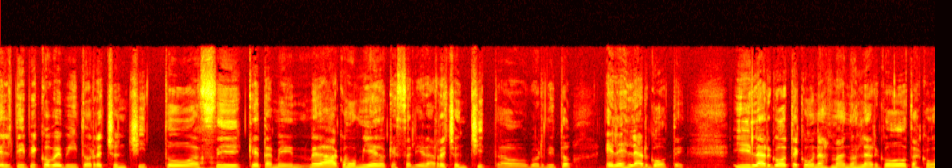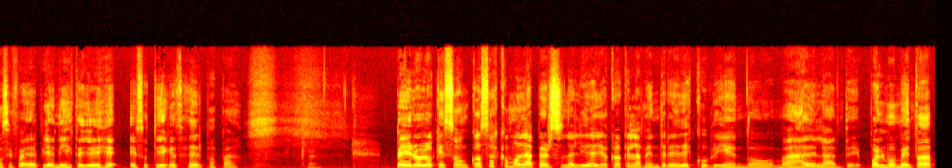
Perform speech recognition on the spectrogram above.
el típico bebito rechonchito, así, que también me daba como miedo que saliera rechonchito o gordito. Él es largote. Y largote con unas manos largotas, como si fuera de pianista. Yo dije, eso tiene que ser el papá. Claro. Pero lo que son cosas como la personalidad, yo creo que las vendré descubriendo más adelante. Por el momento,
